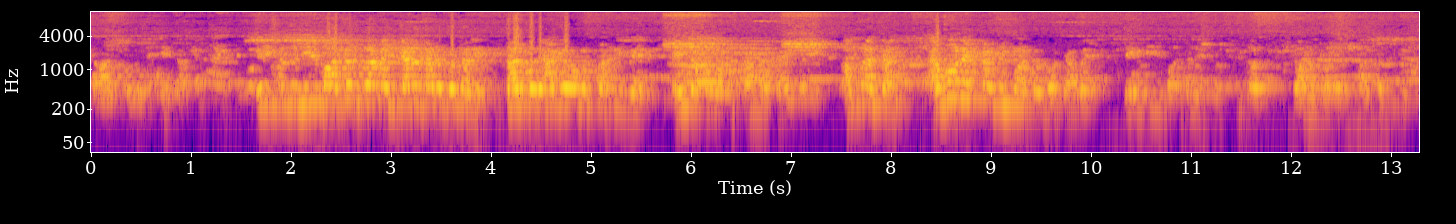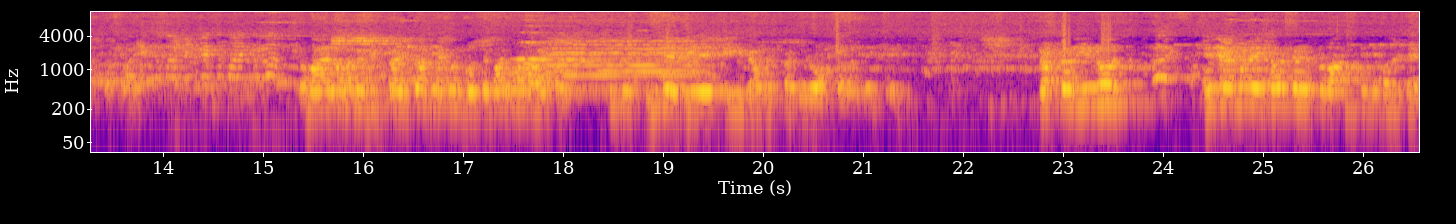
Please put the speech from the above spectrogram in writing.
কাজ হলো সেটা। তিনি শুধু নির্বাচন করবেন কেন কেন প্রকারে তারপরে আগের অবস্থা ফিরবে। এই রকম অবস্থা আমরা চাই। আমরা চাই এমন একটা নির্বাচন হতে হবে সেই নির্বাচনের সত্যিকার জনগণের শাসন পায় সময়ের অভাবে বিস্তারিত আমি এখন বলতে পারব না হয়তো। কিন্তু ধীরে ধীরে এই ব্যবস্থাগুলো আপনারা দেখবেন। ডক্টর ইউনুস, যিনি এখন এই সরকারের প্রধান, তিনি বলেছেন,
